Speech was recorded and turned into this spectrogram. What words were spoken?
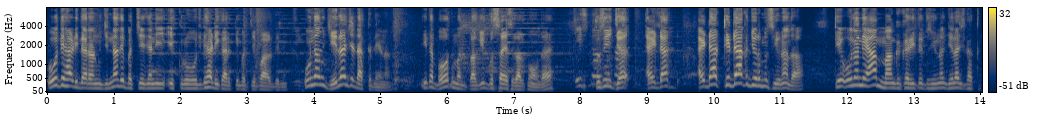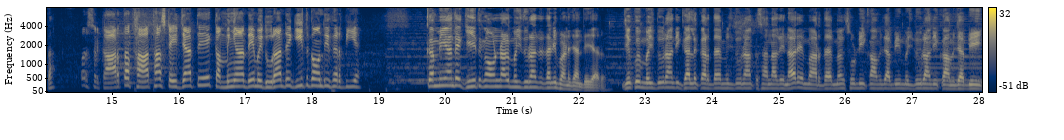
ਉਹ ਦਿਹਾੜੀਦਾਰਾਂ ਨੂੰ ਜਿਨ੍ਹਾਂ ਦੇ ਬੱਚੇ ਜਾਨੀ ਇੱਕ ਰੋਜ਼ ਦਿਹਾੜੀ ਕਰਕੇ ਬੱਚੇ ਪਾਲਦੇ ਨੇ ਉਹਨਾਂ ਨੂੰ ਜੇਲ੍ਹਾਂ 'ਚ ਡੱਕ ਦੇਣਾ। ਇਹ ਤਾਂ ਬਹੁਤ ਮੰਦਭਾਗੀ ਗੁੱਸਾ ਇਸ ਗੱਲ ਤੋਂ ਆਉਂਦਾ ਹੈ। ਤੁਸੀਂ ਐਡਾ ਐਡਾ ਕਿੱਡਾ ਕੁ ਜੁਰਮ ਸੀ ਉਹਨਾਂ ਦਾ ਕਿ ਉਹਨਾਂ ਨੇ ਆ ਮੰਗ ਕਰੀ ਤੇ ਤੁਸੀਂ ਉਹਨਾਂ ਜੇਲ੍ਹਾਂ 'ਚ ਰੱਖਤਾ ਪਰ ਸਰਕਾਰ ਤਾਂ ਥਾਂ ਥਾਂ ਸਟੇਜਾਂ ਤੇ ਕਮੀਆਂ ਦੇ ਮਜ਼ਦੂਰਾਂ ਦੇ ਗੀਤ ਗਾਉਂਦੀ ਫਿਰਦੀ ਹੈ। ਕਮੀਆਂ ਦੇ ਗੀਤ ਗਾਉਣ ਨਾਲ ਮਜ਼ਦੂਰਾਂ ਦੇ ਤਾਂ ਨਹੀਂ ਬਣ ਜਾਂਦੇ ਯਾਰ। ਜੇ ਕੋਈ ਮਜ਼ਦੂਰਾਂ ਦੀ ਗੱਲ ਕਰਦਾ, ਮਜ਼ਦੂਰਾਂ ਕਿਸਾਨਾਂ ਦੇ ਨਾਅਰੇ ਮਾਰਦਾ, ਮੈਂ ਤੁਹਾਡੀ ਕਾਮਯਾਬੀ, ਮਜ਼ਦੂਰਾਂ ਦੀ ਕਾਮਯਾਬੀ,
